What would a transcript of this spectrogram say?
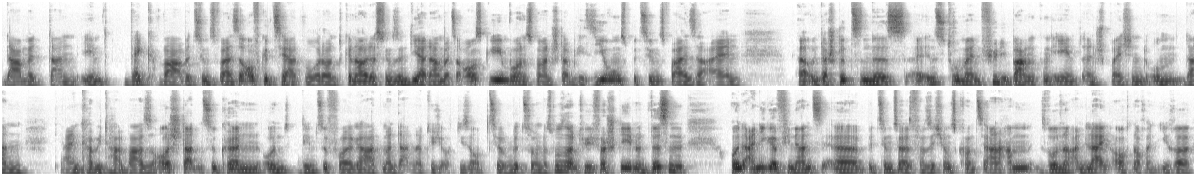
damit dann eben weg war, beziehungsweise aufgezehrt wurde. Und genau deswegen sind die ja damals auch ausgegeben worden. Es war ein Stabilisierungs- beziehungsweise ein äh, unterstützendes äh, Instrument für die Banken eben entsprechend, um dann die Eigenkapitalbasis ausstatten zu können und demzufolge hat man dann natürlich auch diese Option gezogen. Das muss man natürlich verstehen und wissen und einige Finanz- äh, bzw. Versicherungskonzerne haben so eine Anleihen auch noch in ihre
